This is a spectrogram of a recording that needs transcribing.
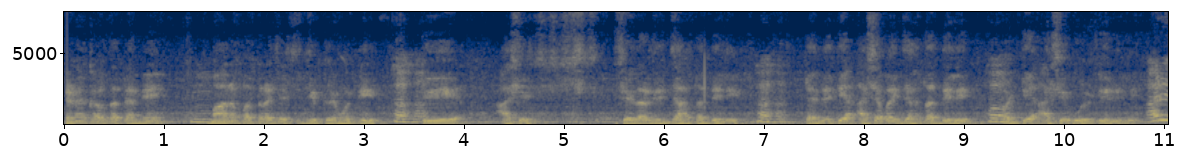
देण्याकरता त्यांनी. मानपत्राची जी फ्रेम होती. ती अशी शेलारजींच्या हातात दिली. त्यांनी ती आशाबाईंच्या हातात दिली हा. पण ती अशी उलटी दिली अरे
